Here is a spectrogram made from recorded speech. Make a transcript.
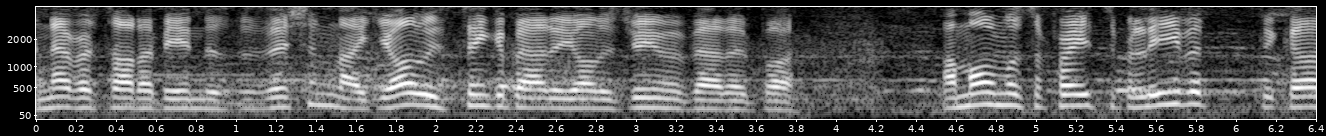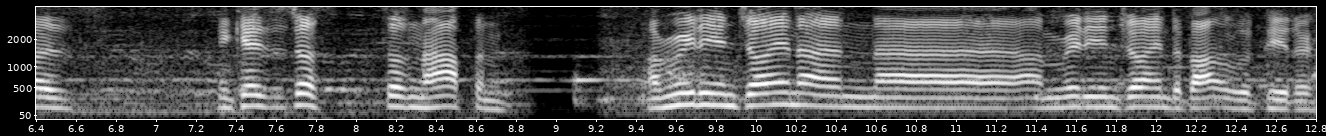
never thought I'd be in this position. Like you always think about it, you always dream about it, but I'm almost afraid to believe it because in case it just doesn't happen. I'm really enjoying it and uh, I'm really enjoying the battle with Peter.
